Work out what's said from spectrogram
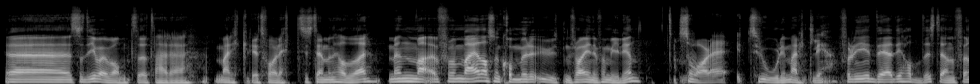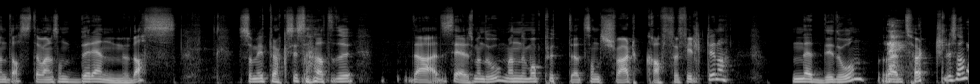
Så de var jo vant til dette her eh, merkelige toalettsystemet de hadde der. Men for meg, da, som kommer utenfra inn i familien, så var det utrolig merkelig. Fordi det de hadde istedenfor en dass, det var en sånn brennedass. Som i praksis er at du det, er, det ser ut som en do, men du må putte et sånt svært kaffefilter da nedi doen. Det er tørt, liksom.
